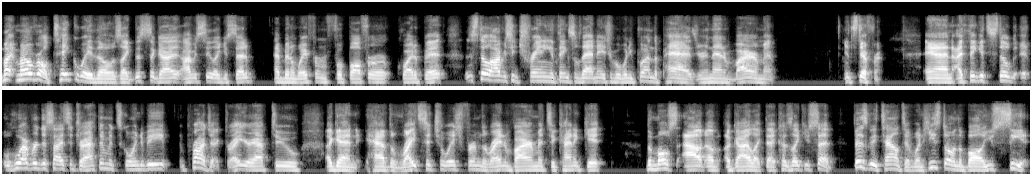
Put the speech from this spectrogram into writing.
my, my overall takeaway though is like this is a guy, obviously, like you said, had been away from football for quite a bit. There's still obviously training and things of that nature, but when you put on the pads, you're in that environment, it's different. And I think it's still eh, whoever decides to draft him, it's going to be a project, right? You have to again have the right situation for him, the right environment to kind of get the most out of a guy like that. Because, like you said, physically talented. When he's throwing the ball, you see it.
